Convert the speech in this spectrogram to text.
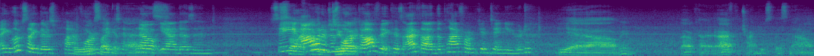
It looks like there's platform. looks like it no, yeah, it doesn't. See, So, like, I would have just walked it- off it because I thought the platform continued. yeah. Okay, I have to try and use this now.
